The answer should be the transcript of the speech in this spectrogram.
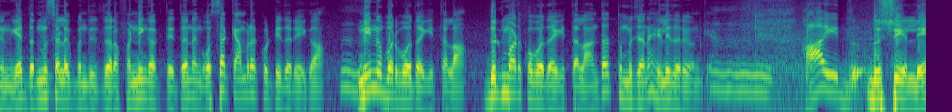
ನಿನಗೆ ಧರ್ಮಸ್ಥಳಕ್ಕೆ ಬಂದಿದ್ದಾರ ಫಂಡಿಂಗ್ ಆಗ್ತಿತ್ತು, ನಂಗೆ ಹೊಸ ಕ್ಯಾಮ್ರಾ ಕೊಟ್ಟಿದ್ದಾರೆ ಈಗ. ನೀನು ಬರ್ಬೋದಾಗಿತ್ತಲ್ಲ, ದುಡ್ಡು ಮಾಡ್ಕೋಬೋದಾಗಿತ್ತಲ್ಲ ಅಂತ ತುಂಬ ಜನ ಹೇಳಿದ್ದಾರೆ ಇವನಿಗೆ. ಆ ಈ ದೃಷ್ಟಿಯಲ್ಲಿ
